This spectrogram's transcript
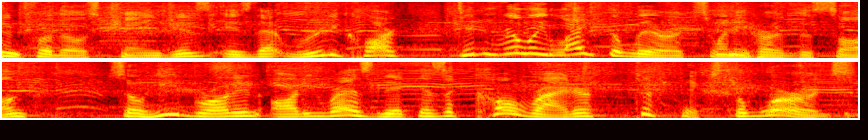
Reason for those changes is that Rudy Clark didn't really like the lyrics when he heard the song, so he brought in Artie Resnick as a co writer to fix the words.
